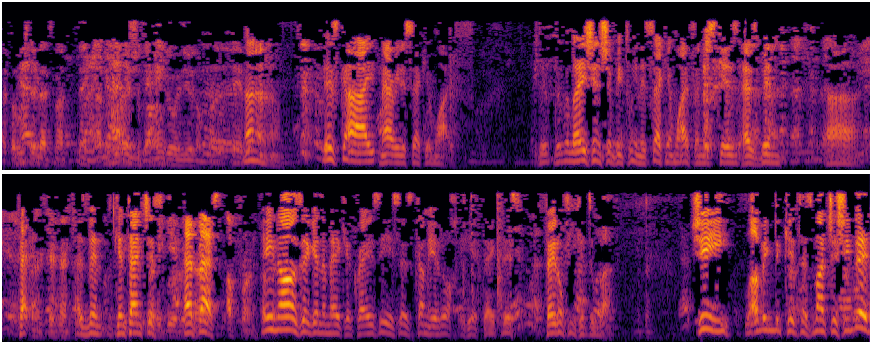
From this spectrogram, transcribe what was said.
I thought we said that's not the thing. I mean, I should get angry with you. Don't put it No, no, no. This guy married a second wife. The, the relationship between his second wife and his kids has been uh, has been contentious at best. He knows they're going to make her crazy. He says, "Come here, Rochi, here, take this. Pay off your ketubah." She, loving the kids as much as she did,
